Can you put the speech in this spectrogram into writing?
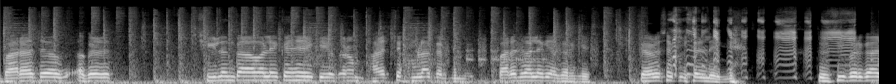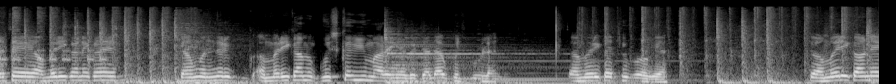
भारत अगर श्रीलंका वाले कहे कि अगर हम भारत पे हमला कर देंगे भारत वाले क्या करेंगे? पेड़ों से कुचल देंगे। तो उसी प्रकार से अमेरिका ने कहे कि हम अंदर अमेरिका में घुस कर भी मारेंगे अगर ज़्यादा कुछ बोला तो अमेरिका चुप हो गया। तो अमेरिका ने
